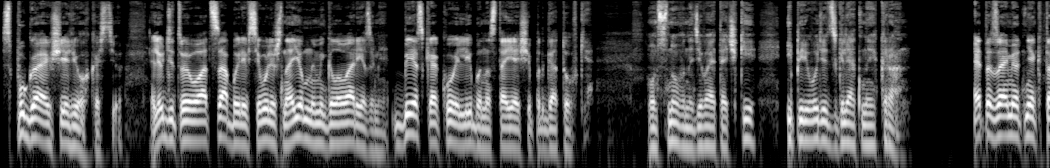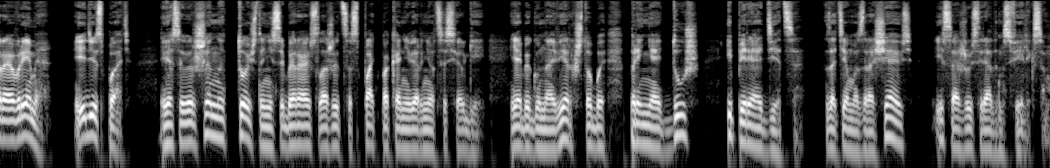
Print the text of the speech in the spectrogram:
С пугающей легкостью. Люди твоего отца были всего лишь наемными головорезами, без какой-либо настоящей подготовки. Он снова надевает очки и переводит взгляд на экран. «Это займет некоторое время. Иди спать. Я совершенно точно не собираюсь ложиться спать, пока не вернется Сергей. Я бегу наверх, чтобы принять душ и переодеться. Затем возвращаюсь и сажусь рядом с Феликсом.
